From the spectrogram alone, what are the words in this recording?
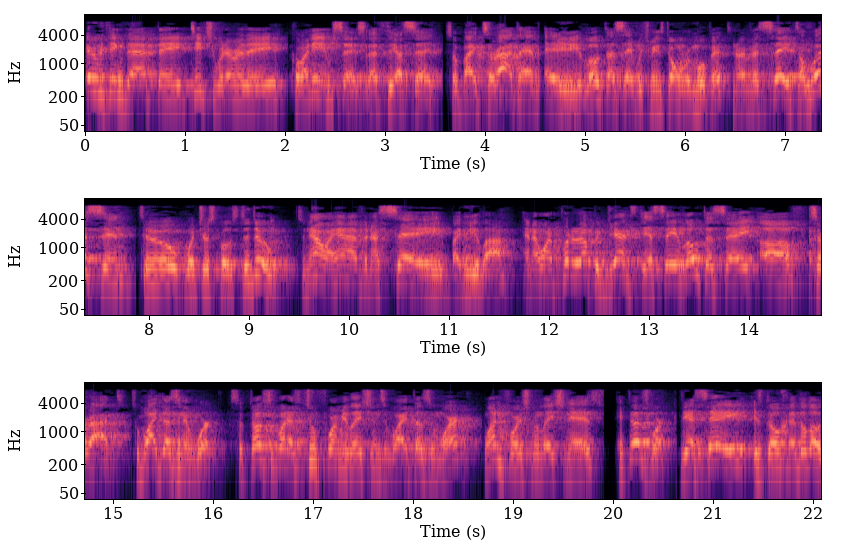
everything that they teach, whatever the Kohanim say. So that's the assay. So by tzarat, I have a lot assay, which means don't remove it. And I have a say to listen to what you're supposed to do. So now I have an assay by Mila, and I want to put it up against the assay and lot assay of tzarat. So why doesn't it work? So Tosafot has two formulations of why it doesn't work. One formulation is, it does work. The assay is doche the lot.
